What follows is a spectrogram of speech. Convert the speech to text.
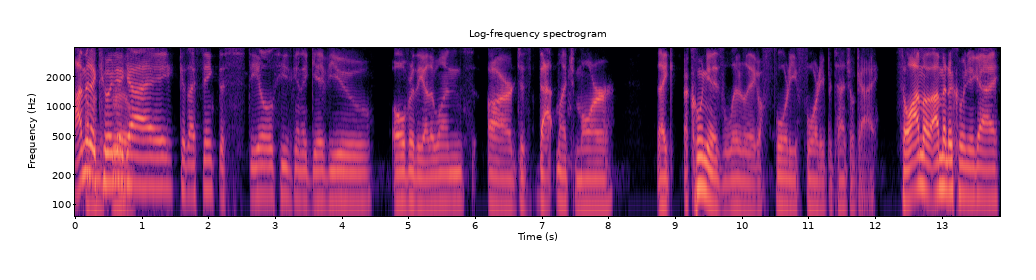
I'm an Acuna through. guy because I think the steals he's going to give you over the other ones are just that much more. Like Acuna is literally like a 40 40 potential guy. So I'm a I'm an Acuna guy,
